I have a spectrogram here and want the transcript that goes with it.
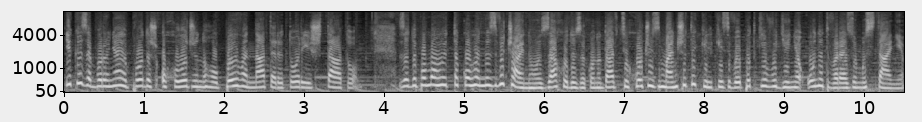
який забороняє продаж охолодженого пива на території штату. За допомогою такого незвичайного заходу законодавці хочуть зменшити кількість випадків водіння у нетверезому стані.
